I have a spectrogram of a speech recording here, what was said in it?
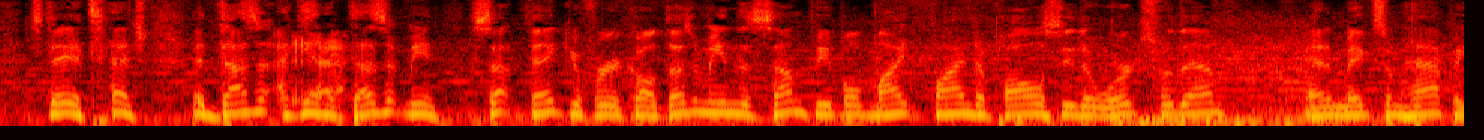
stay attention. It doesn't. Again, it doesn't mean. So, thank you for your call. It doesn't mean that some people might find a policy that works for them and it makes them happy.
